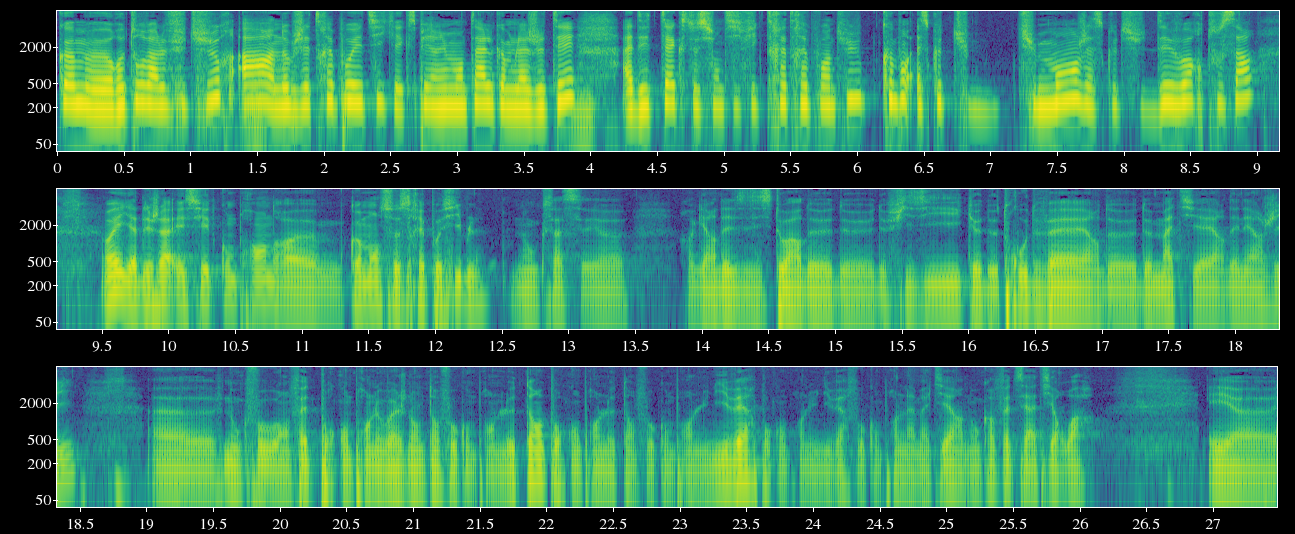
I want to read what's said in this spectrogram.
comme euh, Retour vers le futur à un objet très poétique et expérimental comme La Jetée, à des textes scientifiques très très pointus. Comment est-ce que tu, tu manges, est-ce que tu dévores tout ça? Oui, il y a déjà essayé de comprendre euh, comment ce serait possible. Donc ça, c'est euh, regarder des histoires de, de- de physique, de trous de verre, de, de matière, d'énergie. Euh, donc faut, en fait, pour comprendre le voyage dans le temps, il faut comprendre le temps. Pour comprendre le temps, il faut comprendre l'univers. Pour comprendre l'univers, il faut comprendre la matière. Donc en fait, c'est à tiroir. Et, euh,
